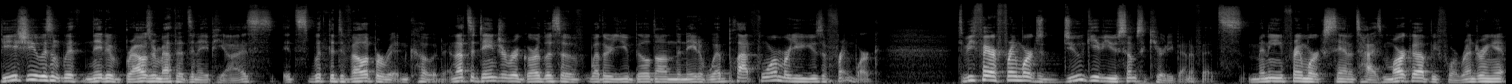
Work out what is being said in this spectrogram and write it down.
The issue isn't with native browser methods and APIs, it's with the developer written code. And that's a danger regardless of whether you build on the native web platform or you use a framework. To be fair, frameworks do give you some security benefits. Many frameworks sanitize markup before rendering it,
